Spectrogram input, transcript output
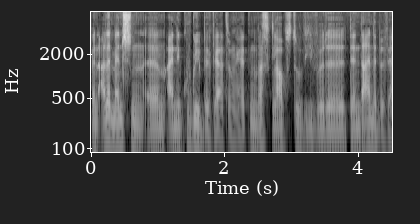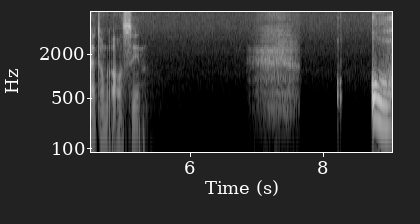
wenn alle Menschen ähm, eine Google-Bewertung hätten, was glaubst du, wie würde denn deine Bewertung aussehen? Oh,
